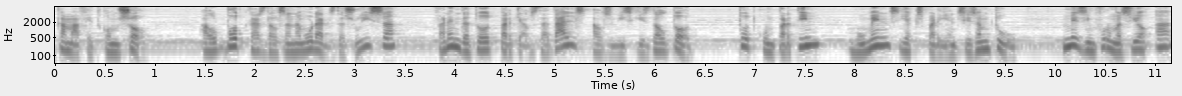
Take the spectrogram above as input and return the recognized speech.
que m'ha fet com sóc. Al podcast dels enamorats de Suïssa farem de tot perquè els detalls els visquis del tot, tot compartint moments i experiències amb tu. Més informació a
